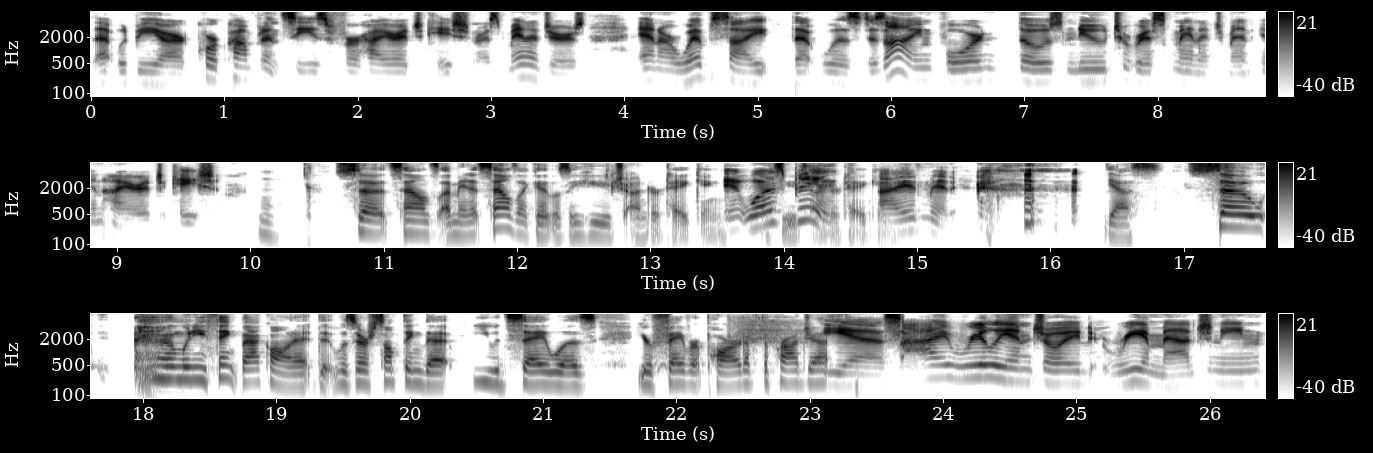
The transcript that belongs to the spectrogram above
That would be our core competencies for higher education risk managers and our website that was designed for those new to risk management in higher education. Hmm. So it sounds, I mean, it sounds like it was a huge undertaking. It was big. Undertaking. I admit it. yes. So when you think back on it, was there something that you would say was your favorite part of the project? Yes, I really enjoyed reimagining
